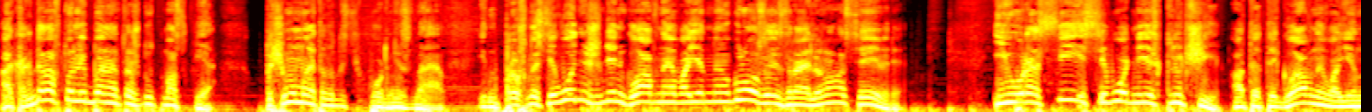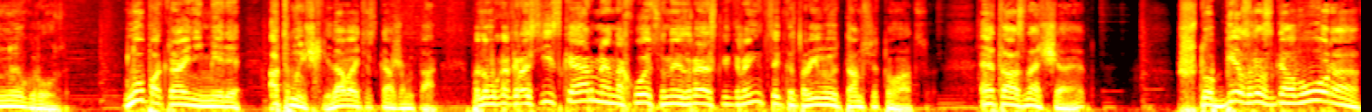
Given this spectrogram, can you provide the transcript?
А когда Нафтали Беннета ждут в Москве? Почему мы этого до сих пор не знаем? И, потому что на сегодняшний день главная военная угроза Израиля на севере. И у России сегодня есть ключи от этой главной военной угрозы. Ну, по крайней мере, отмычки, давайте скажем так. Потому как российская армия находится на израильской границе и контролирует там ситуацию. Это означает, что без разговора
